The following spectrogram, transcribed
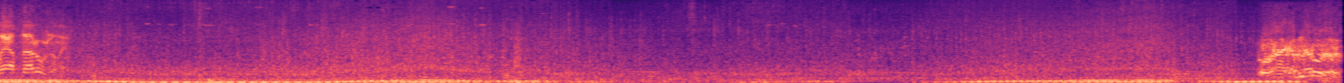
Мы обнаружены. Враг обнаружен.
